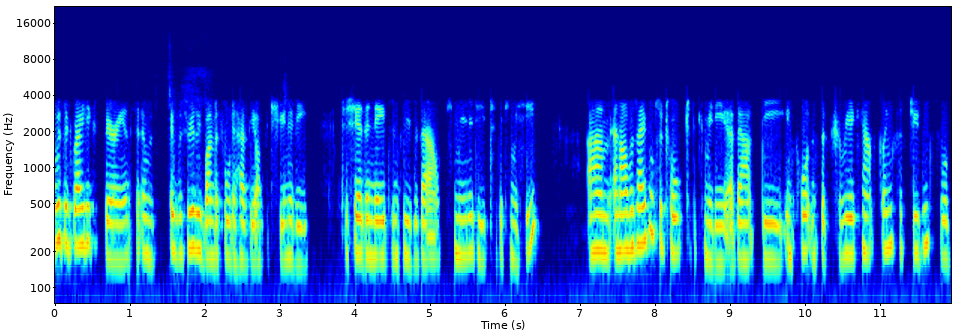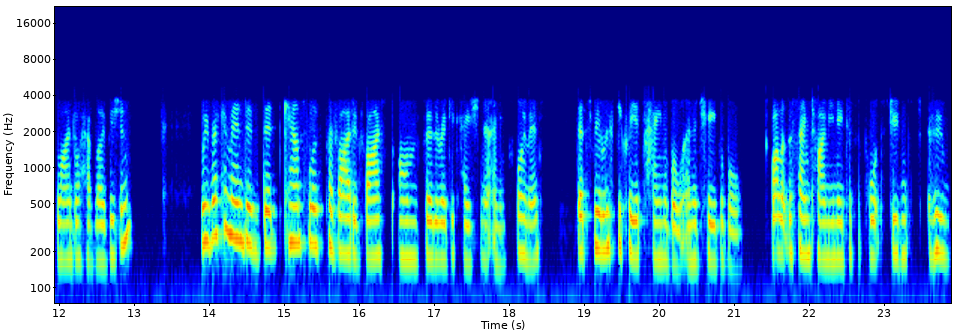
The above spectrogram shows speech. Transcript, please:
it was a great experience, and it was it was really wonderful to have the opportunity to share the needs and views of our community to the committee. Um, and I was able to talk to the committee about the importance of career counselling for students who are blind or have low vision. We recommended that counsellors provide advice on further education and employment that's realistically attainable and achievable, while at the same time you need to support students who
